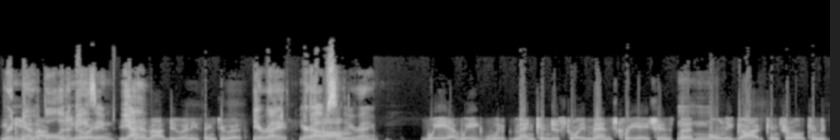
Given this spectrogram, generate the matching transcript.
Renewable and amazing. It. You Yeah. cannot do anything to it. You're right. You're absolutely Um, right. We, we we men can destroy men's creations, but Mm-hmm. only God control can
